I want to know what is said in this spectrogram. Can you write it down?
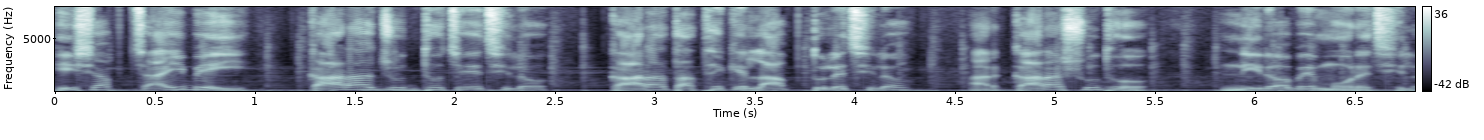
হিসাব চাইবেই কারা যুদ্ধ চেয়েছিল, কারা তা থেকে লাভ তুলেছিল, আর কারা শুধু নীরবে মরেছিল।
